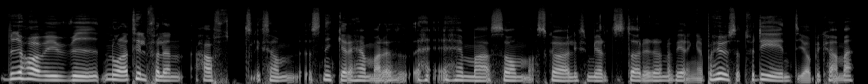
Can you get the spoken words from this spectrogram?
vi har ju vid några tillfällen haft liksom, snickare hemma, hemma som ska liksom, göra lite större renoveringar på huset, för det är inte jag bekväm med.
